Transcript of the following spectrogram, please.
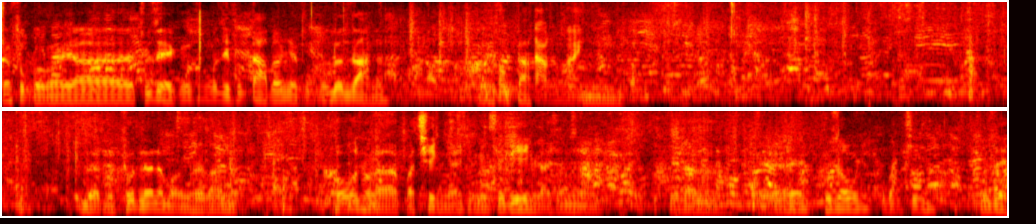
trang phục của người uh, chú rể cũng không có gì phức tạp đâu nhỉ cũng không đơn giản đâu. Không gì phức tạp. tạo đâu mà ừ. đợi một chút nữa là mọi người vào khố xong là quá trình ấy thì mình sẽ ghi hình lại cho mọi người. Biết là cái cô dâu nhé cô bạn chị nhé chú rể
